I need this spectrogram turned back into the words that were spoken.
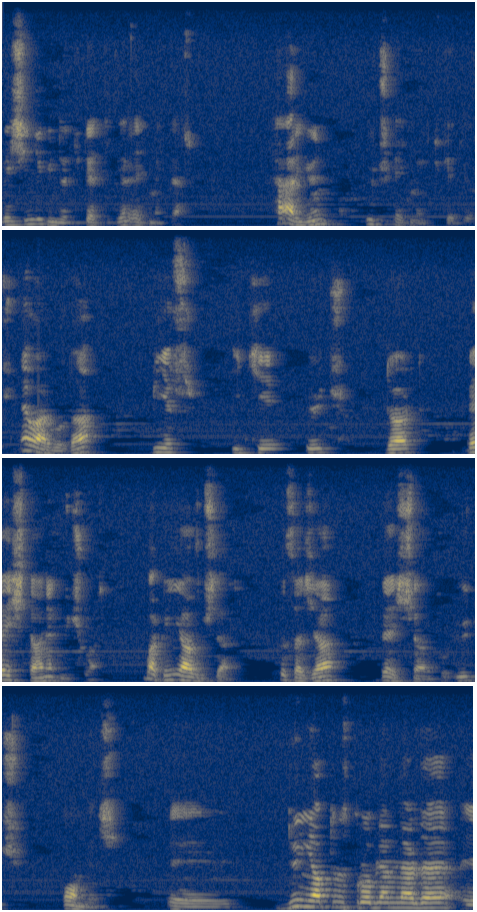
beşinci günde tükettikleri ekmekler. Her gün 3 ekmek tüketiyor. Ne var burada? 1, 2, 3, 4, 5 tane 3 var. Bakın yazmışlar. Kısaca 5 çarpı 3, 15. Ee, dün yaptığınız problemlerde e,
